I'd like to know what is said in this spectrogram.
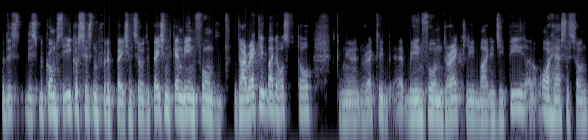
So this, this becomes the ecosystem for the patient. So the patient can be informed directly by the hospital, can be directly uh, be informed directly by the GP, or has his own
